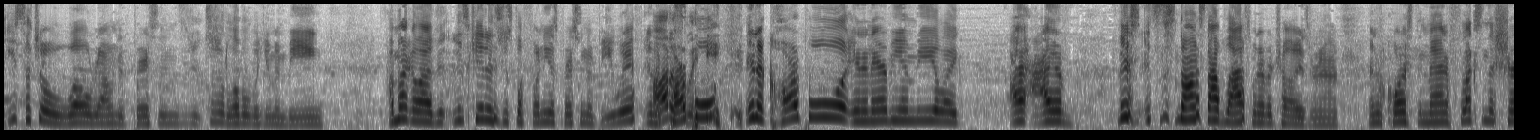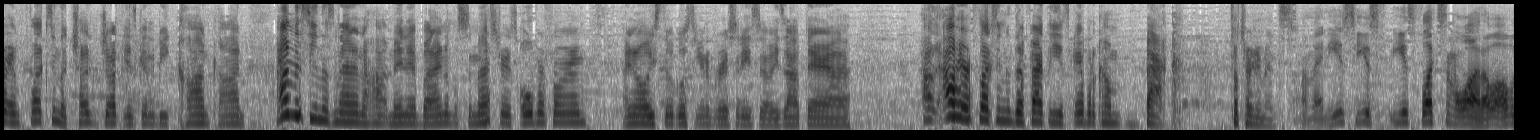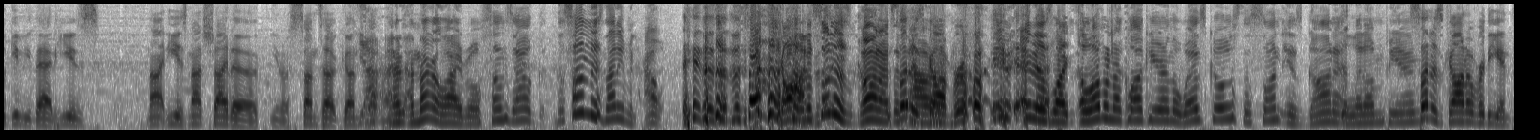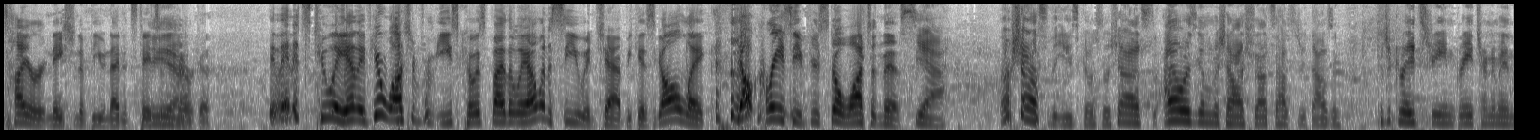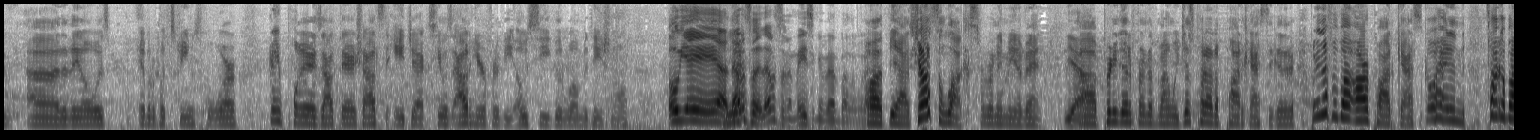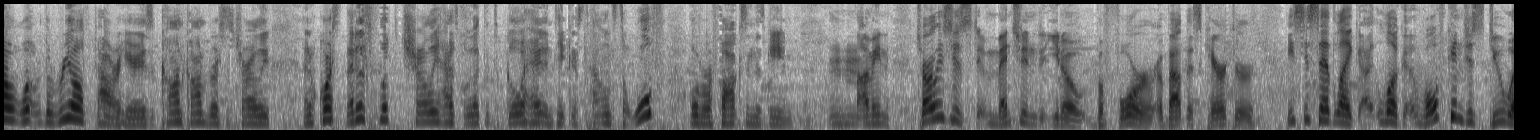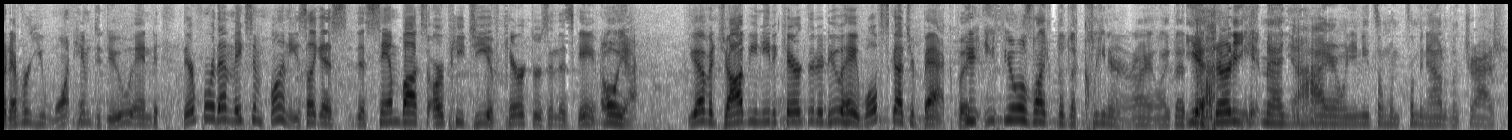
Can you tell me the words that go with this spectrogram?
he's such a well-rounded person, such a, such a lovable human being. I'm not gonna lie, this kid is just the funniest person to be with in a Honestly. carpool, in a carpool, in an Airbnb. Like, I, I have this. It's this nonstop laughs whenever Charlie is around, and of course, the man flexing the shirt and flexing the chug jug is gonna be Con Con. I haven't seen this man in a hot minute, but I know the semester is over for him. I know he still goes to university, so he's out there, uh, out, out here flexing the fact that he's able to come back to tournaments. I mean, he is he is he is flexing a lot. I will, I will give you that. He is not he is not shy to you know suns out guns Yeah, out. Man. I'm, not gonna lie, bro. Sun's out. The sun is not even out. the, the- the sun's gone. the sun is gone at The sun is gone, bro. it, it is like 11 o'clock here on the West Coast. The sun is gone at 11 p.m. The sun has gone over the entire nation of the United States Yeah. of America. Hey, man, it's 2 a.m. If you're watching from East Coast, by the way, I want to see you in chat because y'all like y'all crazy if you're still watching this. yeah. Oh, shout outs to the East Coast, though. Shout outs. I always give them a shout out. Shout outs to House 3000. Such a great stream, great tournament uh, that they always able to put streams for. Great players out there. Shout outs to Ajax. He was out here for the OC Goodwill Invitational. Oh yeah, yeah, yeah. Yeah. That was a, that was an amazing event, by the way. Uh, yeah, shout out to Lux for running the event. Yeah. Uh, pretty good friend of mine. We just put out a podcast together. But enough about our podcast. Go ahead and talk about what the real power here is Con Con versus Charlie. And of course, that is flipped. Charlie has elected to go ahead and take his talents to Wolf over Fox in this game. Mhm. I mean, Charlie's just mentioned, you know, before about this character. He's just said, like, uh, look, Wolf can just do whatever you want him to do, and therefore that makes him fun. He's like a the sandbox RPG of characters in this game. Oh, yeah. You have a job you need a character to do. Hey, Wolf's got your back, but He, he feels like the, the cleaner, right? Like that, Yeah. dirty hitman you hire when you need someone something out of the trash.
